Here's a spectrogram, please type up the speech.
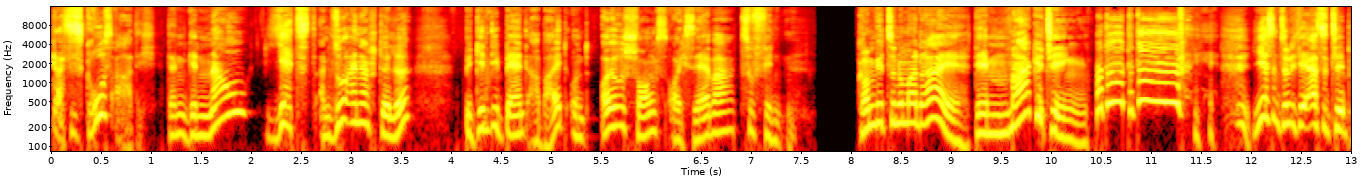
das ist großartig. Denn genau jetzt, an so einer Stelle, beginnt die Bandarbeit und eure Chance, euch selber zu finden. Kommen wir zu Nummer drei, dem Marketing. Hier ist natürlich der erste Tipp.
